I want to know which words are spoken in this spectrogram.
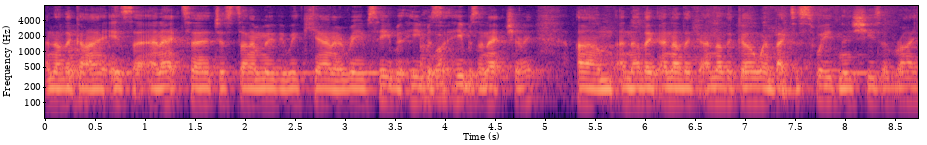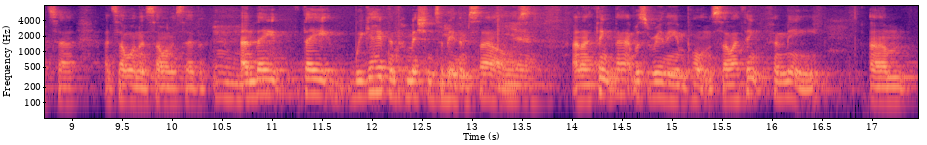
Another guy is an actor, just done a movie with Keanu Reeves. He was he oh, was wow. he was an actuary. Um, another another another girl went back to Sweden and she's a writer, and so on and so on and so forth. And they they we gave them permission to be themselves. Yeah. And I think that was really important. So I think for me, um,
